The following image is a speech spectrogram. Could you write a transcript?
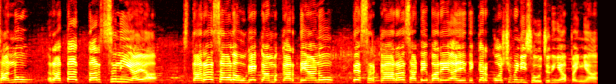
ਸਾਨੂੰ ਰਾਤਾ ਤਰਸ ਨਹੀਂ ਆਇਆ। 17 ਸਾਲ ਹੋ ਗਏ ਕੰਮ ਕਰਦਿਆਂ ਨੂੰ ਤੇ ਸਰਕਾਰਾਂ ਸਾਡੇ ਬਾਰੇ ਅਜੇ ਤੱਕ ਕੁਝ ਵੀ ਨਹੀਂ ਸੋਚਦੀਆਂ ਪਈਆਂ।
